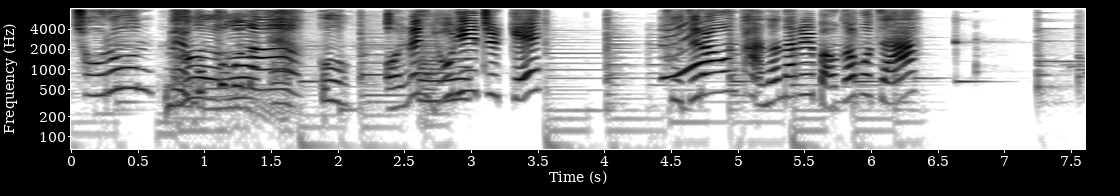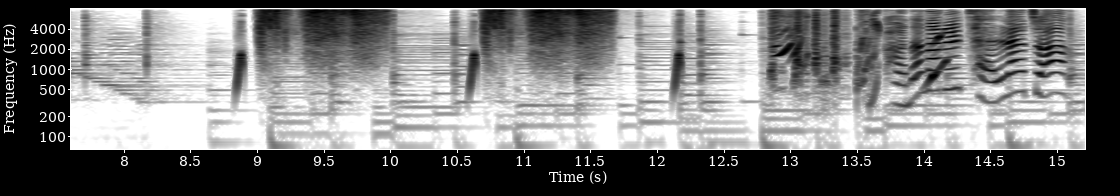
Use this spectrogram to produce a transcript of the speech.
저런 배고프구나. 얼른 요리해줄게. 부드러운 바나나를 먹어보자. 바나나를 잘라줘.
